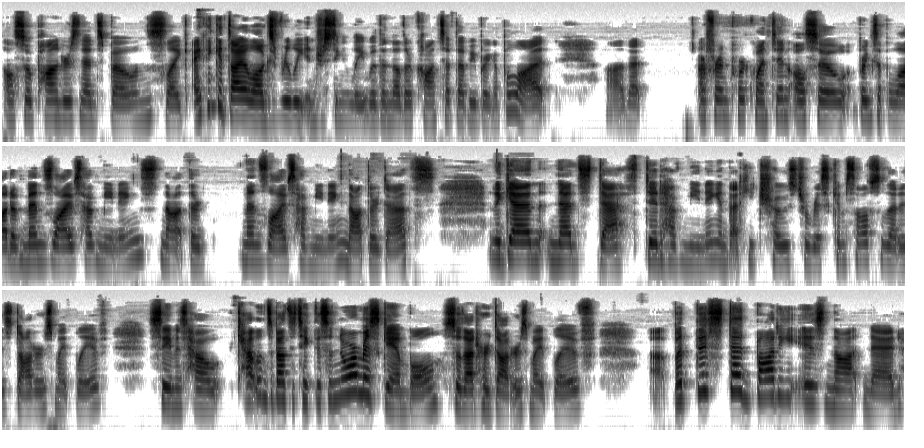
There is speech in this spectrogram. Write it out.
also ponders Ned's bones, like I think it dialogues really interestingly with another concept that we bring up a lot. Uh, that our friend Poor Quentyn also brings up a lot of men's lives have meanings, not their men's lives have meaning, not their deaths. And again, Ned's death did have meaning in that he chose to risk himself so that his daughters might live. Same as how Catelyn's about to take this enormous gamble so that her daughters might live. Uh, but this dead body is not Ned.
